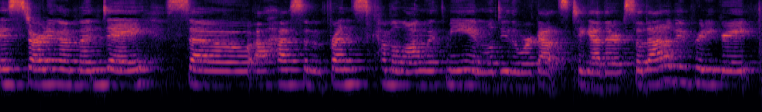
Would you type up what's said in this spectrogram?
is starting on Monday. So I'll have some friends come along with me and we'll do the workouts together. So that'll be pretty great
